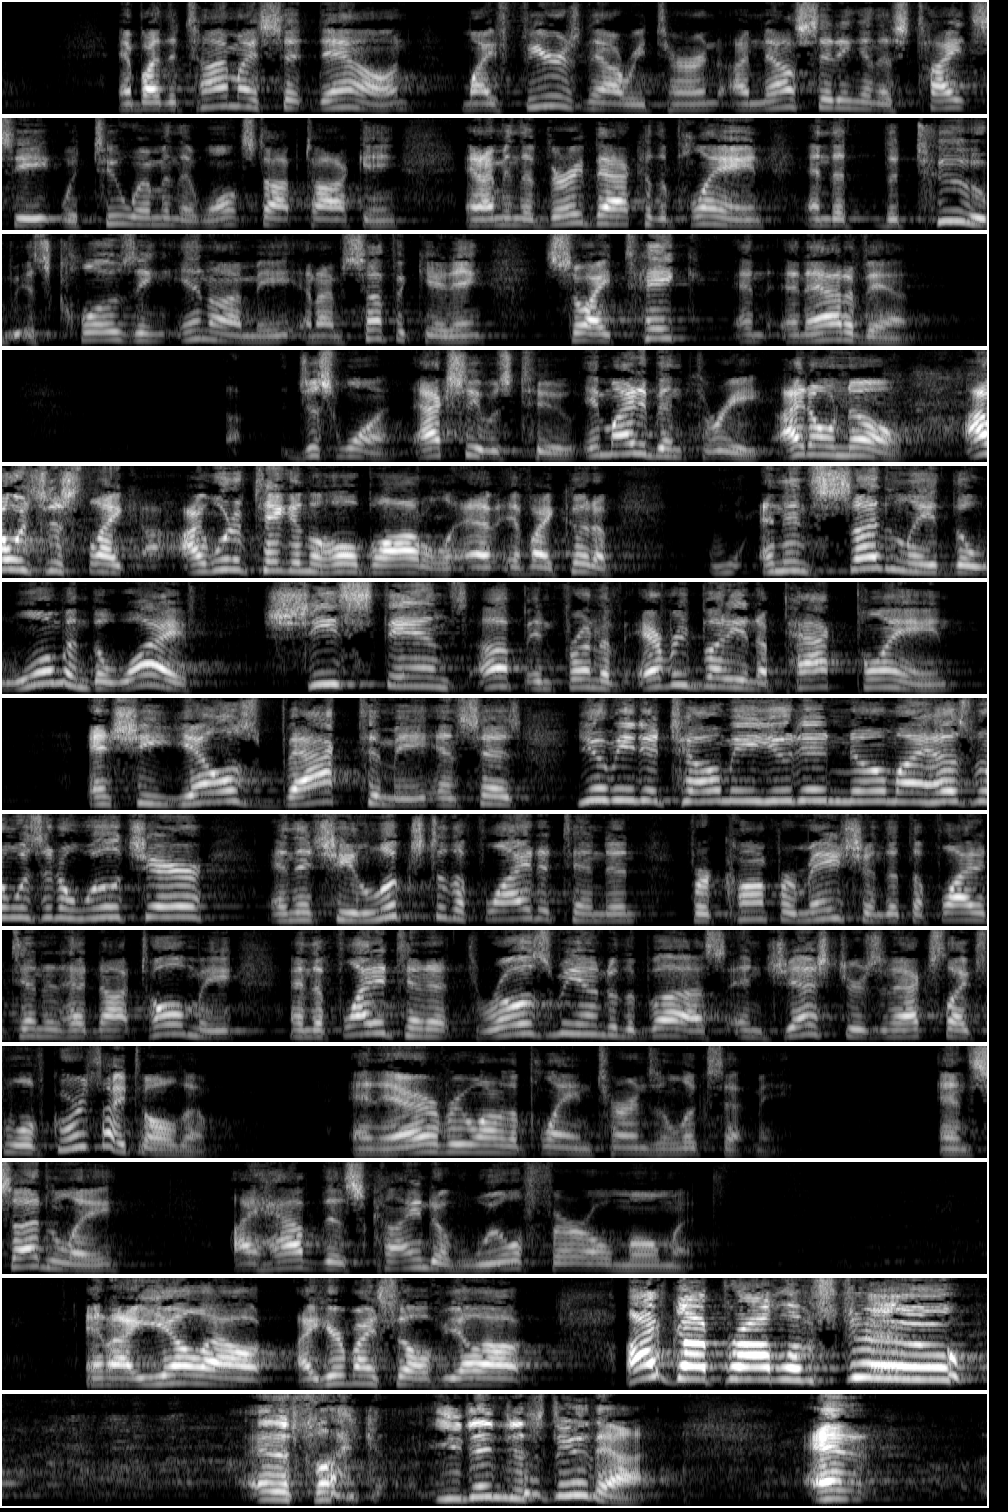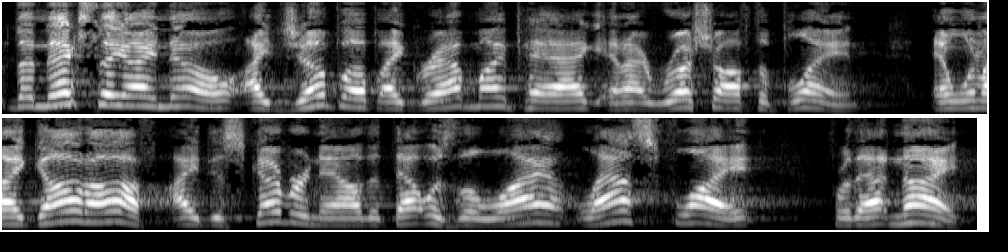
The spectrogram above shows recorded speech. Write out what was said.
And by the time I sit down, my fears now returned. I'm now sitting in this tight seat with two women that won't stop talking, and I'm in the very back of the plane, and the, the tube is closing in on me, and I'm suffocating. So I take an, an Ativan. Just one. Actually, it was two. It might have been three. I don't know. I was just like, I would have taken the whole bottle if I could have. And then suddenly, the woman, the wife, she stands up in front of everybody in a packed plane and she yells back to me and says, You mean to tell me you didn't know my husband was in a wheelchair? And then she looks to the flight attendant for confirmation that the flight attendant had not told me. And the flight attendant throws me under the bus and gestures and acts like, Well, of course I told him. And everyone on the plane turns and looks at me. And suddenly, I have this kind of Will Ferrell moment. And I yell out, I hear myself yell out, I've got problems too. And it's like, you didn't just do that. And the next thing I know, I jump up, I grab my bag, and I rush off the plane. And when I got off, I discover now that that was the last flight for that night.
